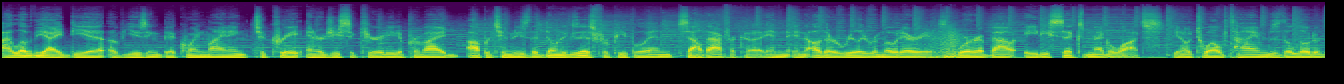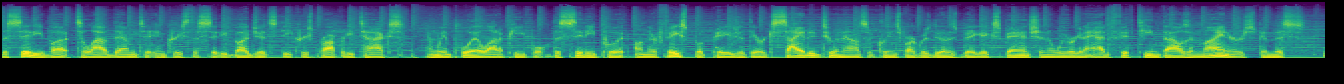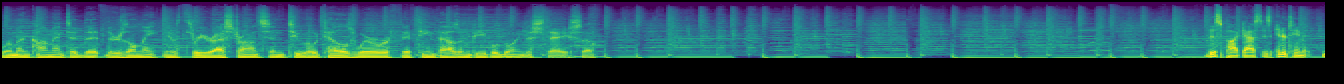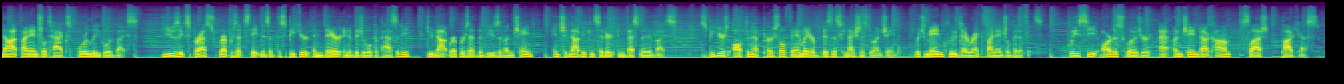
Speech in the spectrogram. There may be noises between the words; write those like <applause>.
I love the idea of using Bitcoin mining to create energy security to provide opportunities that don't exist for people in South Africa and in other really remote areas. We're about 86 megawatts, you know, 12 times the load of the city, but it's allowed them to increase the city budgets, decrease property tax, and we employ a lot of people. The city put on their Facebook page that they were excited to announce that CleanSpark was doing this big expansion and we were going to add 15,000 miners. And this woman commented that there's only, you know, three restaurants and two hotels where over 15,000 people going to stay. So This podcast is entertainment, not financial tax or legal advice. Views expressed represent statements of the speaker in their individual capacity, do not represent the views of Unchained, and should not be considered investment advice. Speakers often have personal, family, or business connections to Unchained, which may include direct financial benefits. Please see our disclosure at unchained.com slash podcast.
